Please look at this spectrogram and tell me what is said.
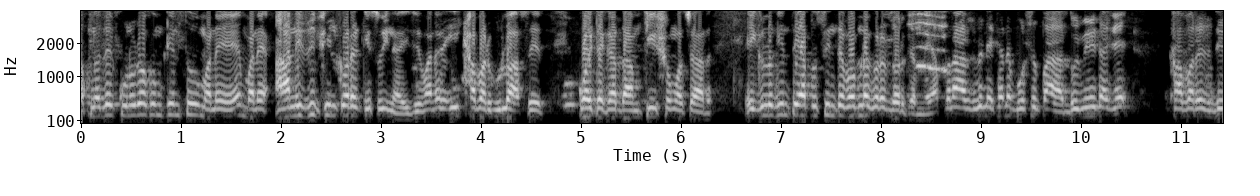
আপনাদের কোন রকম কিন্তু মানে মানে আনইজি ফিল করার কিছুই নাই যে মানে এই খাবারগুলো আছে, কয় টাকা দাম, কি সমাচার, এগুলো কিন্তু এত চিন্তা ভাবনা করার দরকার নেই। আপনারা আসবেন এখানে বসে দুই মিনিট আগে খাবারের যে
